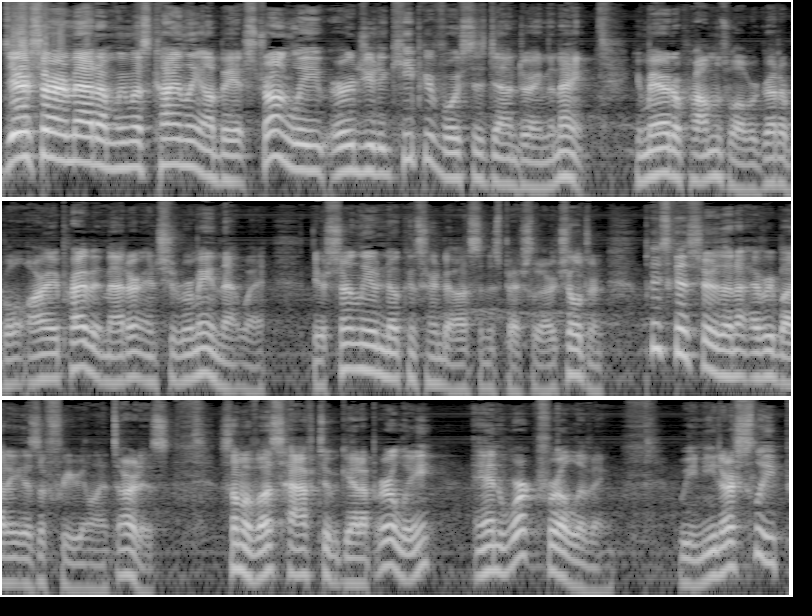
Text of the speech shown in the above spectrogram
Dear sir and madam, we must kindly, albeit strongly, urge you to keep your voices down during the night. Your marital problems, while regrettable, are a private matter and should remain that way. They are certainly of no concern to us and especially our children. Please consider that not everybody is a freelance artist. Some of us have to get up early and work for a living. We need our sleep.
